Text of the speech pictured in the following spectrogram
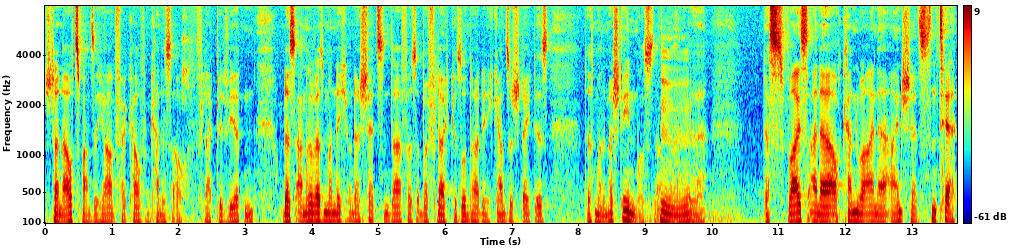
stand auch 20 Jahre im Verkauf und kann es auch vielleicht bewerten. Und das andere, was man nicht unterschätzen darf, was aber vielleicht gesundheitlich nicht ganz so schlecht ist, dass man immer stehen muss. Mhm. äh, das weiß einer, auch kann nur einer einschätzen, der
